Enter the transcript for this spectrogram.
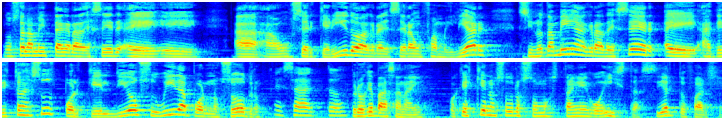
No solamente agradecer eh, eh, a, un ser querido, agradecer a un familiar, sino también agradecer eh, a Cristo Jesús porque Él dio su vida por nosotros. Exacto. Pero ¿qué pasa, Nay? Porque es que nosotros somos tan egoístas, ¿cierto o falso?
